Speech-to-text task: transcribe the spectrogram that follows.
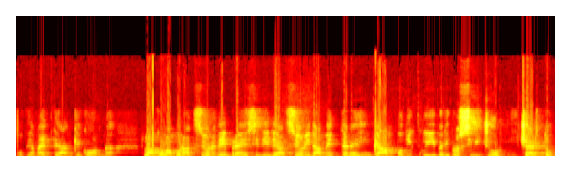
ovviamente anche con la collaborazione dei presidi, le azioni da mettere in campo di qui per i prossimi giorni. Certo,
